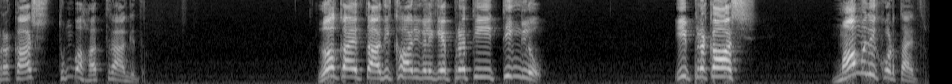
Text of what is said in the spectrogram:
ಪ್ರಕಾಶ್ ತುಂಬಾ ಹತ್ರ ಆಗಿದ್ರು. ಲೋಕಾಯುಕ್ತ ಅಧಿಕಾರಿಗಳಿಗೆ ಪ್ರತಿ ತಿಂಗಳು ಈ ಪ್ರಕಾಶ್ ಮಾಮೂಲಿ ಕೊಡ್ತಾ ಇದ್ರು.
